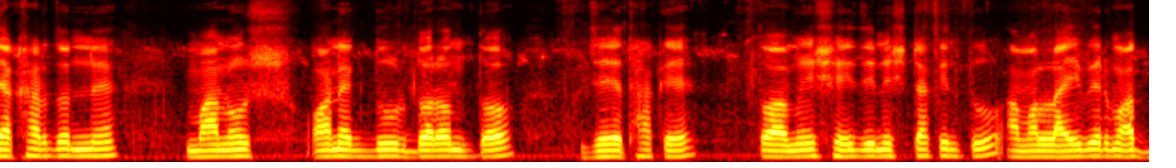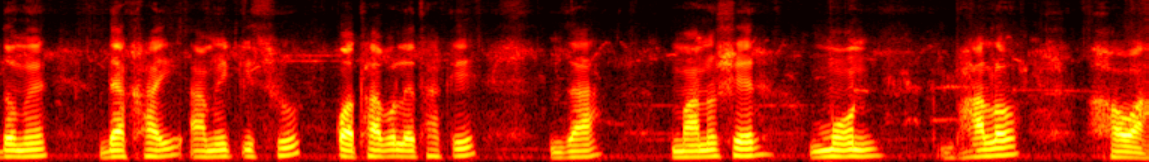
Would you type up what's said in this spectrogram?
দেখার জন্যে মানুষ অনেক দূর দূরান্ত যেয়ে থাকে। তো আমি সেই জিনিসটা কিন্তু আমার লাইভের মাধ্যমে দেখাই। আমি কিছু কথা বলে থাকি যা মানুষের মন ভালো হওয়া।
